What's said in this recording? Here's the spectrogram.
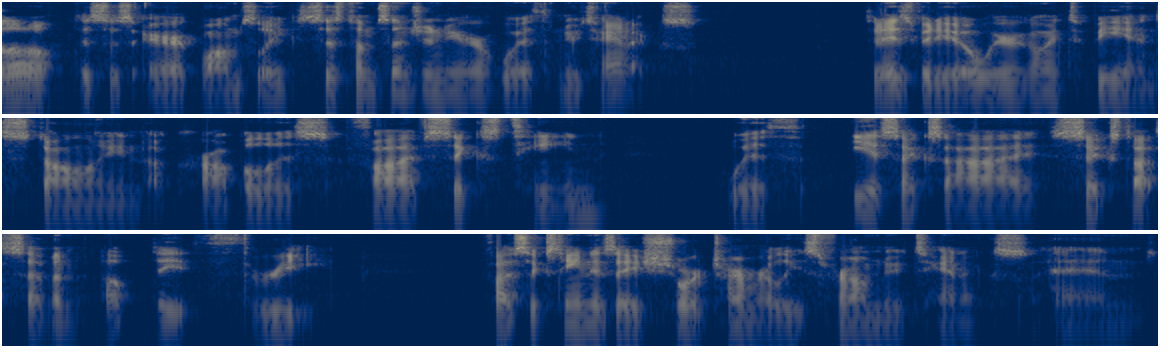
Hello, this is Eric Wamsley, Systems Engineer with Nutanix. Today's video we are going to be installing Acropolis 5.16 with ESXi 6.7 Update 3. 5.16 is a short-term release from Nutanix and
